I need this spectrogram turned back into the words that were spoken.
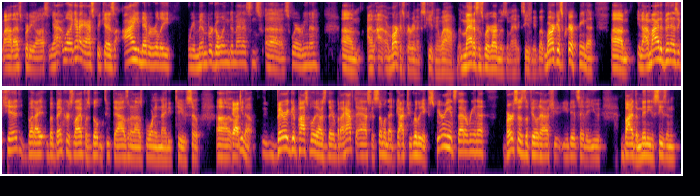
Wow, that's pretty awesome. Yeah, well, I got to ask because I never really remember going to Madison uh, Square Arena um, I, I, or Market Square Arena, excuse me. Wow, Madison Square Garden was in my head, excuse me. But Market Square Arena, um, you know, I might have been as a kid, but I, but Banker's Life was built in 2000, and I was born in '92. So, uh, gotcha. you know, very good possibility I was there. But I have to ask, as someone that got to really experience that arena versus the field house, you, you did say that you buy the mini season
